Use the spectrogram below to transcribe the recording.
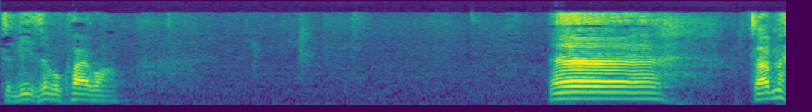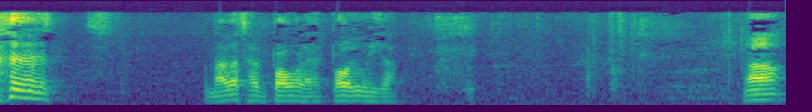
这理解这么快吗？呃，咱们拿个餐包来，包用一下。啊，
